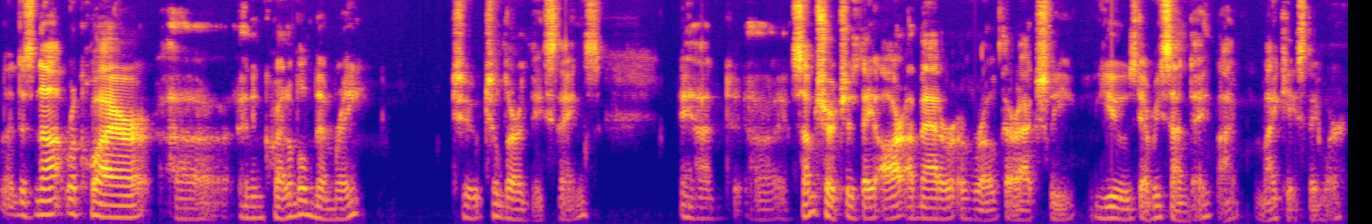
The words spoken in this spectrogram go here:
It does not require uh, an incredible memory to to learn these things. And uh, in some churches, they are a matter of rote. They're actually used every Sunday. I, in my case, they were.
